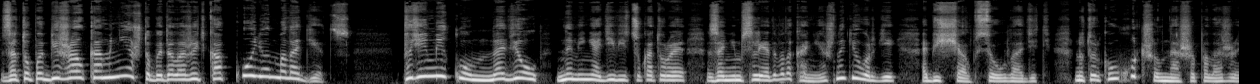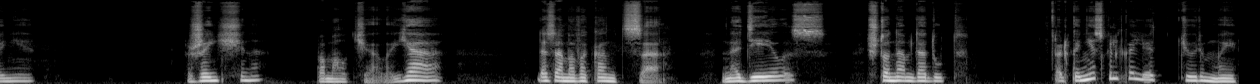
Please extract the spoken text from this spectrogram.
Зато побежал ко мне, чтобы доложить, какой он молодец. Прямиком навел на меня девицу, которая за ним следовала. Конечно, Георгий обещал все уладить, но только ухудшил наше положение. Женщина помолчала. Я до самого конца надеялась, что нам дадут только несколько лет тюрьмы.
